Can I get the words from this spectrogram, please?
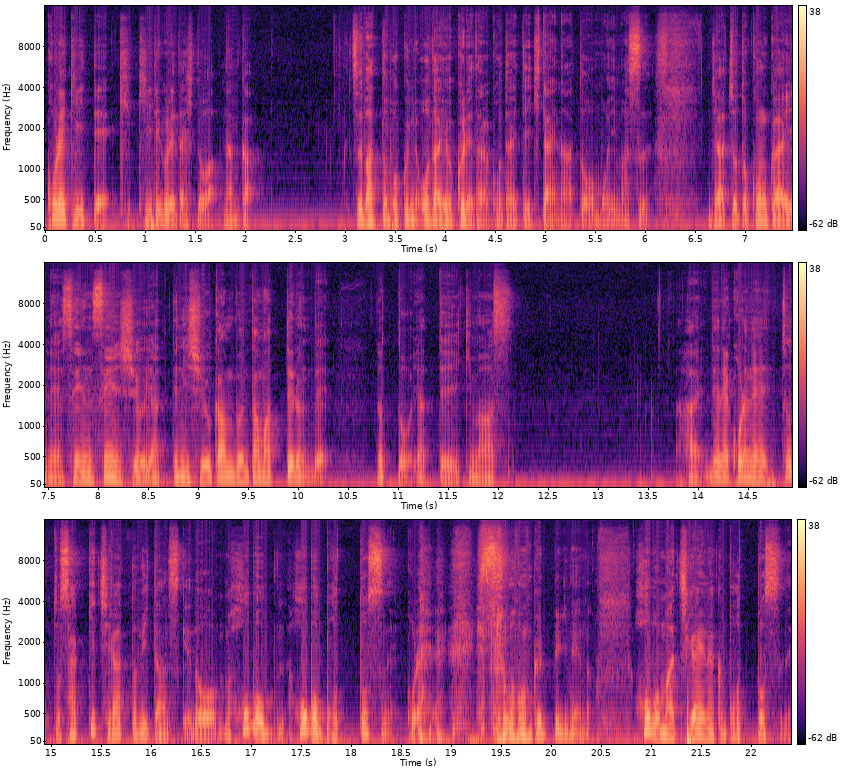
これ聞いて聞いてくれた人はなんかズバッと僕にお題をくれたら答えていきたいなと思います。じゃあちょっと今回ね先々週やって2週間分溜まってるんでちょっとやっていきます。はい、でねこれねちょっとさっきちらっと見たんですけど、ま、ほぼほぼボットっすねこれ。質問送ってきてんの。ほぼ間違いなくボットっすね、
